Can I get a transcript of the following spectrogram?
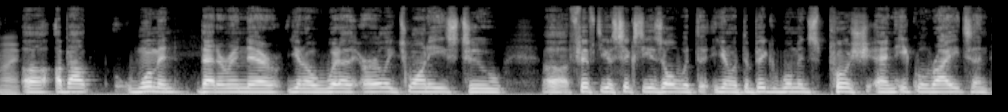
right. uh, about women that are in their, you know, what early 20s to uh, 50 or 60 years old with the, you know, the big women's push and equal rights. And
